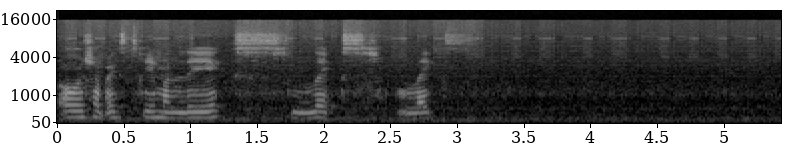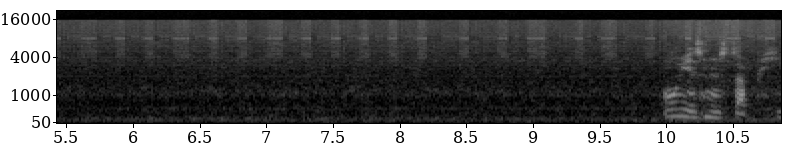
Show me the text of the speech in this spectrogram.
Oh, ich habe extreme Legs. Legs. Legs. Oh, hier ist Mr. P.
